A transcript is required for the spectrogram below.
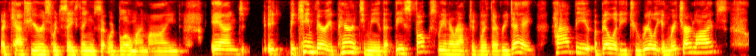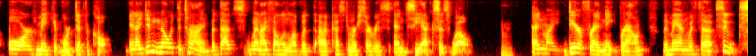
The cashiers would say things that would blow my mind. And it became very apparent to me that these folks we interacted with every day had the ability to really enrich our lives or make it more difficult. And I didn't know at the time, but that's when I fell in love with uh, customer service and CX as well. Hmm. And my dear friend Nate Brown, the man with the suits,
